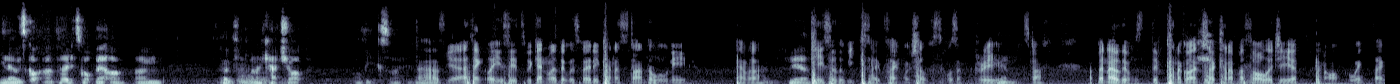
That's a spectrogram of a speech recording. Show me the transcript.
you know it's got I've heard it's got better. Um hopefully when I catch up I'll be excited. It has. Yeah, I think, like you say, to begin with, it was very kind of standalone, kind of yeah a case of the week type thing, which obviously wasn't great and stuff. But now they've they've kind of got into a kind of mythology and kind of ongoing thing,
